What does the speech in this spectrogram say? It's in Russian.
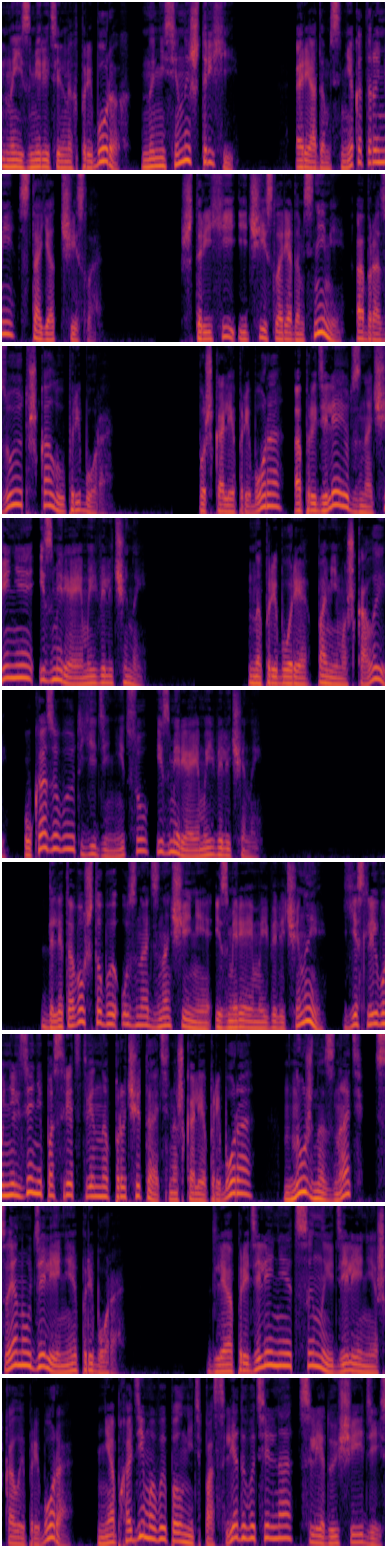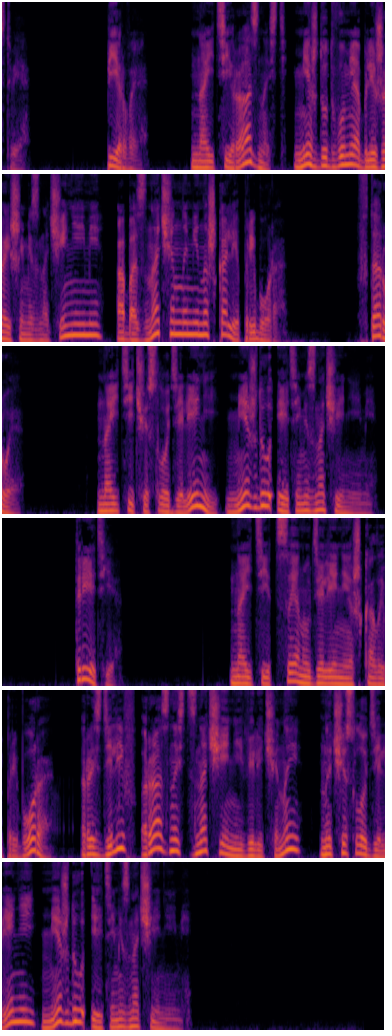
На измерительных приборах нанесены штрихи. Рядом с некоторыми стоят числа. Штрихи и числа рядом с ними образуют шкалу прибора. По шкале прибора определяют значение измеряемой величины. На приборе помимо шкалы указывают единицу измеряемой величины. Для того, чтобы узнать значение измеряемой величины, если его нельзя непосредственно прочитать на шкале прибора, нужно знать цену деления прибора. Для определения цены деления шкалы прибора необходимо выполнить последовательно следующие действия. Первое. Найти разность между двумя ближайшими значениями, обозначенными на шкале прибора. Второе. Найти число делений между этими значениями. Третье. Найти цену деления шкалы прибора, разделив разность значений величины на число делений между этими значениями.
